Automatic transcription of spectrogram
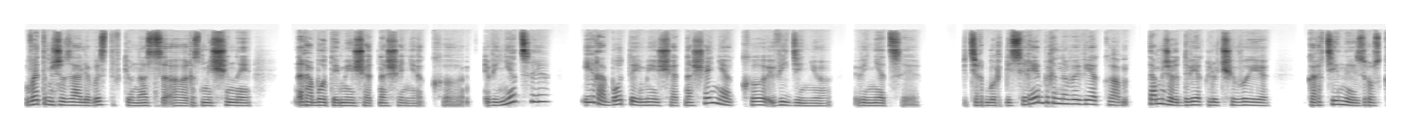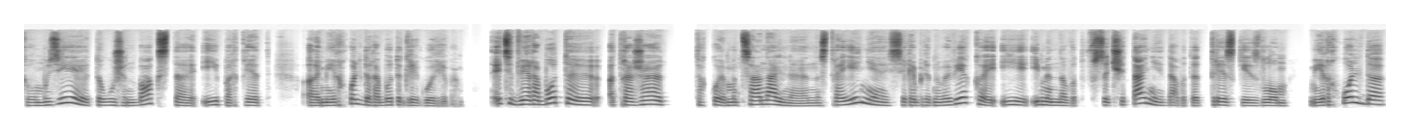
В этом же зале выставки у нас э, размещены работы, имеющие отношение к Венеции, и работы, имеющие отношение к видению Венеции в Петербурге Серебряного века. Там же две ключевые картины из Русского музея. Это «Ужин Бакста» и портрет э, Мейерхольда работы Григорьева. Эти две работы отражают такое эмоциональное настроение Серебряного века, и именно вот в сочетании, да, вот этот треский излом Мейерхольда,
